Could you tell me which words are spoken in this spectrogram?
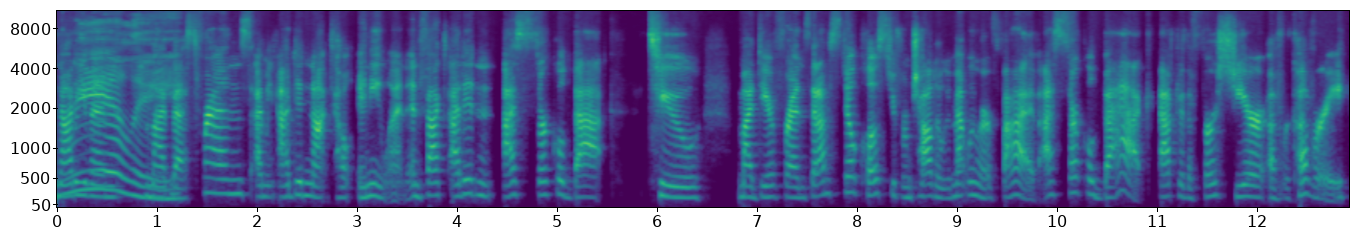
Not Really? even my best friends. I mean, I did not tell anyone. In fact, I didn't, I circled back to my dear friends that I'm still close to from childhood. We met when we were five. I circled back after the first year of recovery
